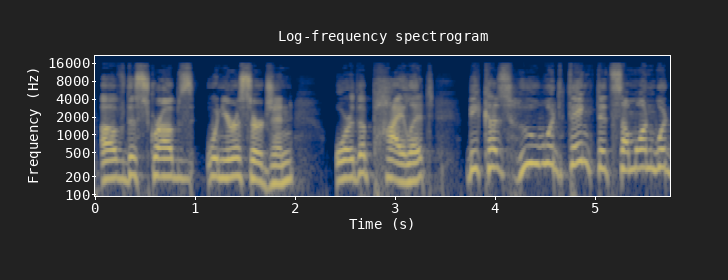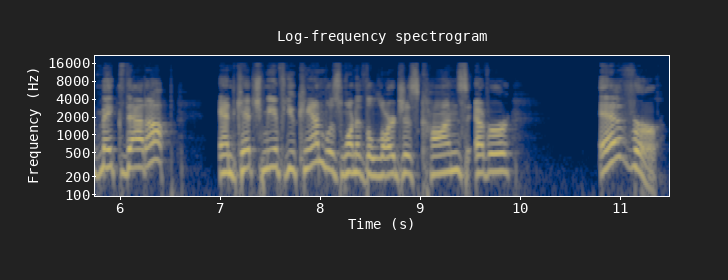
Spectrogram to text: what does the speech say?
of the scrubs when you're a surgeon or the pilot because who would think that someone would make that up? And Catch Me If You Can was one of the largest cons ever, ever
